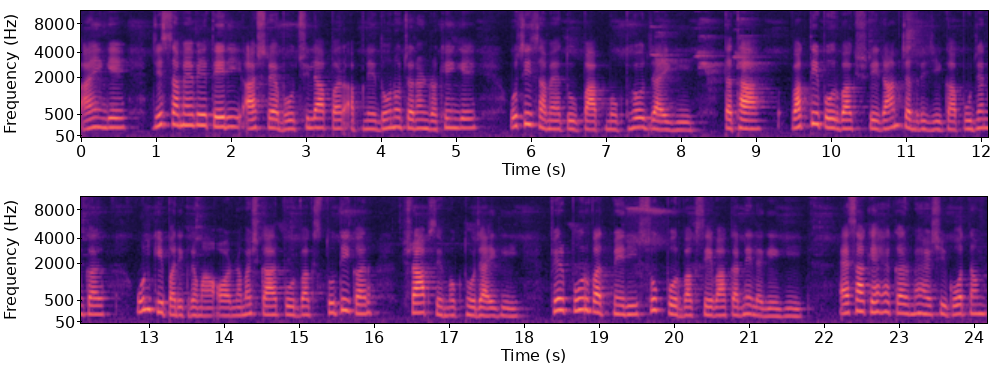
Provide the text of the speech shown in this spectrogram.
आएँगे। जिस समय वे तेरी आश्रयभूत शिला पर अपने दोनों चरण रखेंगे, उसी समय तू पाप मुक्त हो जाएगी तथा भक्तिपूर्वक श्री रामचंद्र जी का पूजन कर, उनकी परिक्रमा और नमस्कार पूर्वक स्तुति कर श्राप से मुक्त हो जाएगी। फिर पूर्वत मेरी सुखपूर्वक सेवा करने लगेगी। ऐसा कहकर महर्षि गौतम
